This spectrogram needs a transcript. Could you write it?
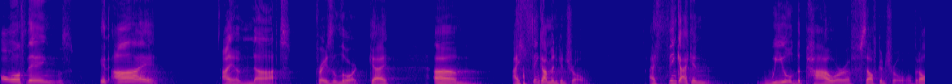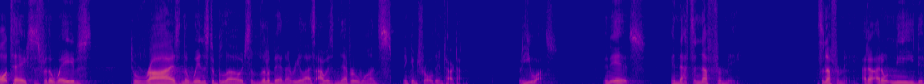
all things. And I, I am not. Praise the Lord, okay? Um, I think I'm in control. I think I can wield the power of self control, but all it takes is for the waves to rise and the winds to blow just a little bit, and I realized I was never once in control the entire time. But He was and is. And that's enough for me. That's enough for me. I don't, I don't need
